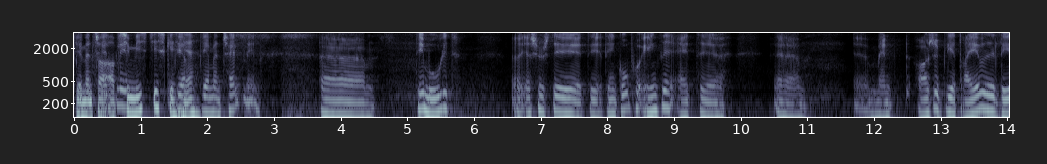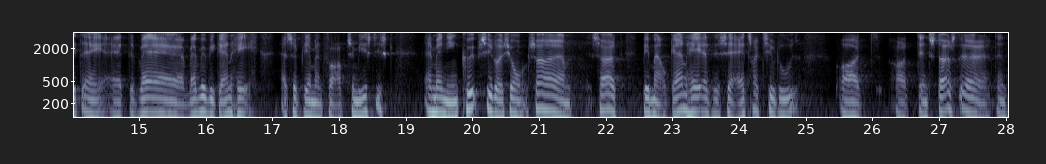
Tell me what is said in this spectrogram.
bliver man for optimistisk? Bliver, ja. bliver man talblind? Øh, det er muligt. Øh, jeg synes, det, det, det er en god pointe, at øh, øh, man også bliver drevet lidt af, at hvad, hvad vil vi gerne have? Altså bliver man for optimistisk. Er man i en købssituation, så, så vil man jo gerne have, at det ser attraktivt ud. Og, og den, største, den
